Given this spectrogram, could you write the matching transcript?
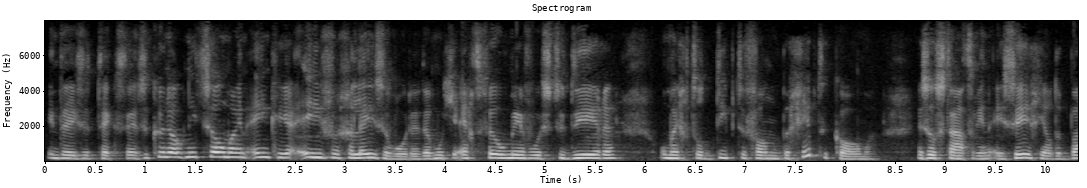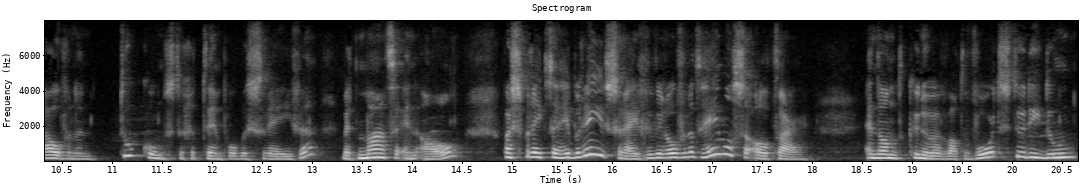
in deze teksten. En ze kunnen ook niet zomaar in één keer even gelezen worden. Daar moet je echt veel meer voor studeren om echt tot diepte van begrip te komen. En zo staat er in Ezekiel de bouw van een toekomstige tempel beschreven, met maten en al. Maar spreekt de Hebreeën schrijver weer over het hemelse altaar. En dan kunnen we wat woordstudie doen.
